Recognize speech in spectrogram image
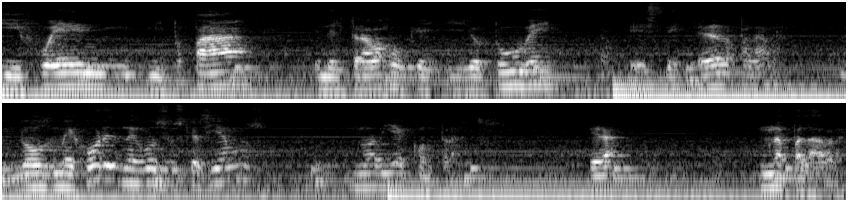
y fue en mi papá, en el trabajo que yo tuve, este, era la palabra. Los mejores negocios que hacíamos no había contratos, era una palabra.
